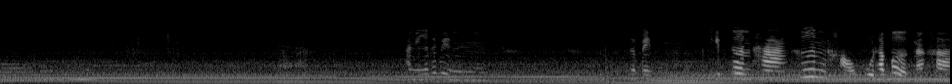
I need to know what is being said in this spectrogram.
อืมอันนี้ก็จะเป็น จะจะเป็น คลิปเดินทางขึ้นเขาภูทับเบิกนะคะ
